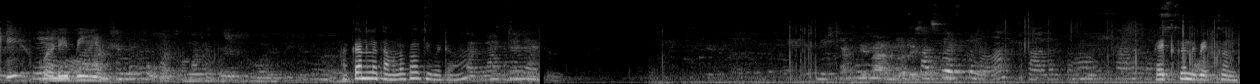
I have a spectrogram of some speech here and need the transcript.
అమ్మవారికి వడి బియ్యం. అక్క అందులో తమలపాకులు పెట్టావా. పెట్టుకుంది పెట్టుకుంది.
